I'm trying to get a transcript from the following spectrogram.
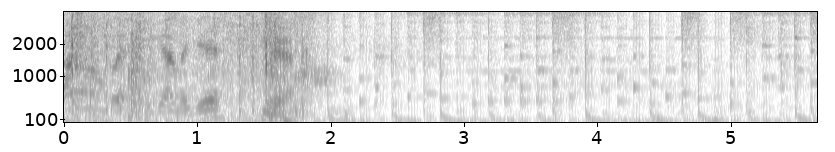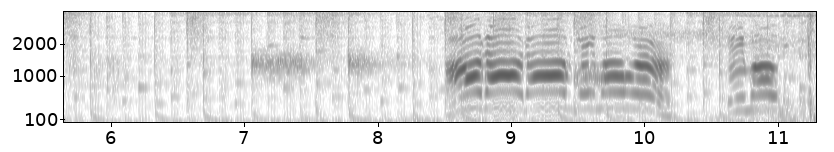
I think I saw him, but he got me good. Yeah. Out, out, out, game over. Game over.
